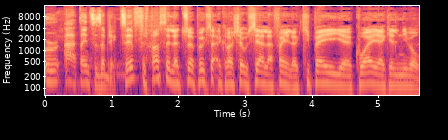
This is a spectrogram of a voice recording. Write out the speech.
eux, à atteindre ces objectifs. Je pense que c'est là-dessus un peu que ça accrochait aussi à la fin, là. Qui paye euh, quoi et à quel niveau?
